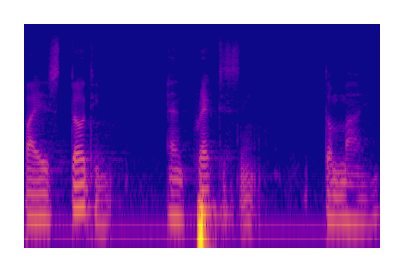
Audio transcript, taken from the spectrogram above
by studying and practicing the mind.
